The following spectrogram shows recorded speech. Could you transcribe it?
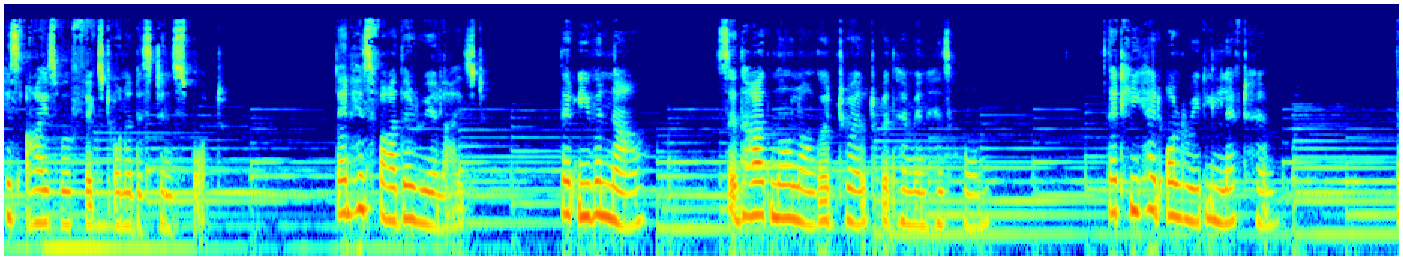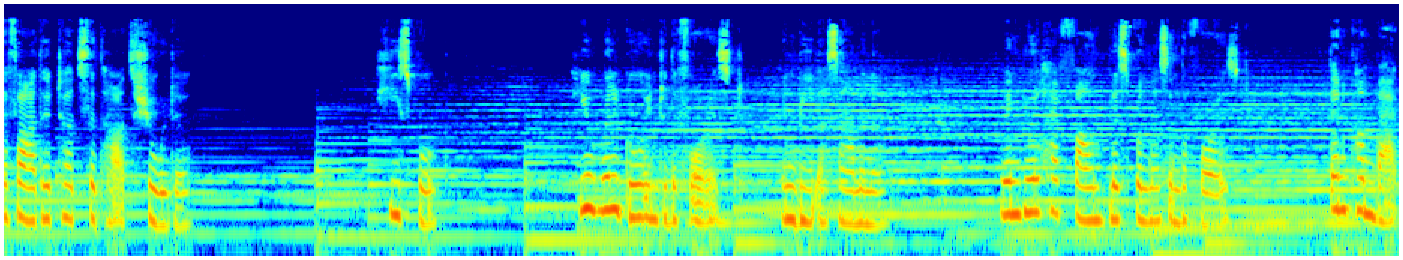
His eyes were fixed on a distant spot. Then his father realized that even now, Siddharth no longer dwelt with him in his home, that he had already left him. The father touched Siddharth's shoulder. He spoke, You will go into the forest and be a samana. When you'll have found blissfulness in the forest, then come back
